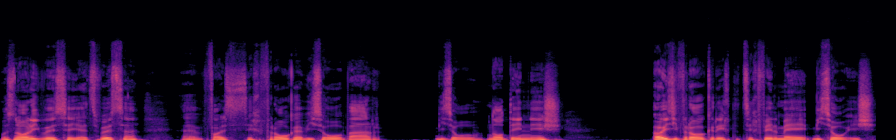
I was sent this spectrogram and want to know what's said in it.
die es noch nicht wissen, jetzt wissen. Äh, falls sie sich fragen, wieso wer wieso noch drin ist. Unsere Frage richtet sich viel mehr, wieso ist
